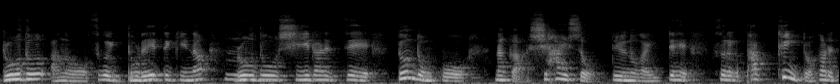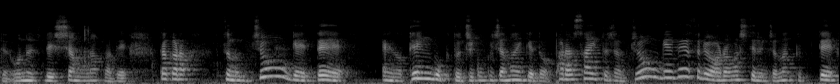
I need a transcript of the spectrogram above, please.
労働あのすごい奴隷的な労働を強いられて、どんどんこうなんか支配層っていうのがいてそれがパッキンと分かれてる同じ列車の中で。だからその上下であの天国と地獄じゃないけどパラサイトじゃ上下でそれを表してるんじゃなくて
